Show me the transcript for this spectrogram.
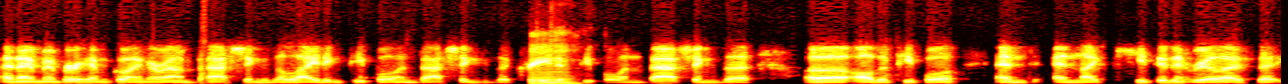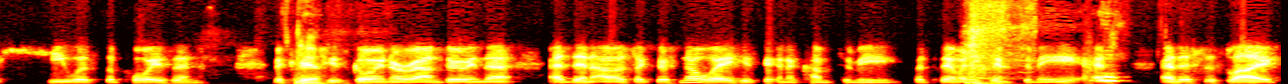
And I remember him going around bashing the lighting people and bashing the creative mm. people and bashing the uh, all the people. And and like he didn't realize that he was the poison because yeah. he's going around doing that. And then I was like, there's no way he's gonna come to me. But then when he came to me, and and this is like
